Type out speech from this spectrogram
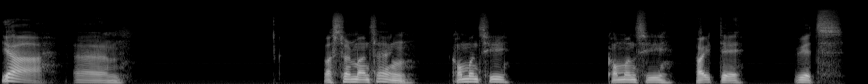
Ja, ähm, was soll man sagen? Kommen Sie, kommen Sie. Heute wird es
